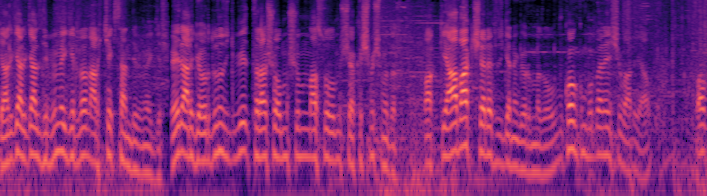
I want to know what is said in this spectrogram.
Gel gel gel dibime gir lan erkek sen dibime gir. Beyler gördüğünüz gibi tıraş olmuşum nasıl olmuş yakışmış mıdır? Bak ya bak şerefsiz gene görünmez oldu. Bu Kong'un burada ne işi var ya? Bak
